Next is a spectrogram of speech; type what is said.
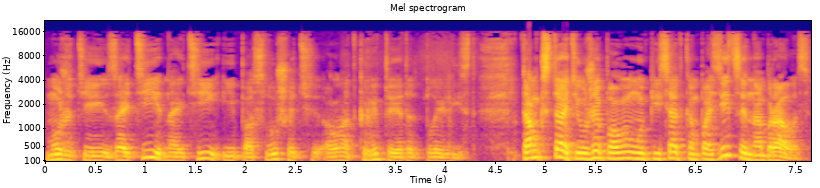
можете зайти, найти и послушать, он открытый этот плейлист. Там, кстати, уже, по-моему, 50 композиций набралось.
